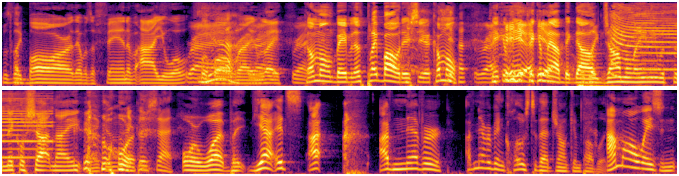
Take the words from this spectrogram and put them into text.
was a like bar that was a fan of Iowa Right. football, Yeah. right? Right, Like, right. come on, baby, let's play ball this year. Come on, Right. kick him in, Yeah, kick him yeah. out, big dog. like John Mulaney with the nickel shot night, or Nickel shot. or what. But yeah, it's I I've never I've never been close to that drunk in public. I'm always n-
